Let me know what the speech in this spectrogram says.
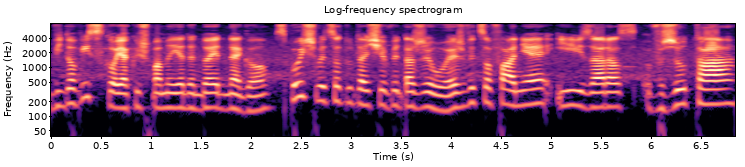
widowisko, jak już mamy jeden do jednego. Spójrzmy, co tutaj się wydarzyło. Już wycofanie i zaraz wrzuta.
